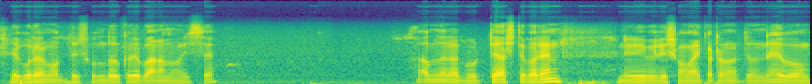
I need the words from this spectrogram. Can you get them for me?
সেগুলোর মধ্যে সুন্দর করে বানানো হয়েছে। আপনারা ঘুরতে আসতে পারেন নিরিবিলি সময় কাটানোর জন্য এবং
